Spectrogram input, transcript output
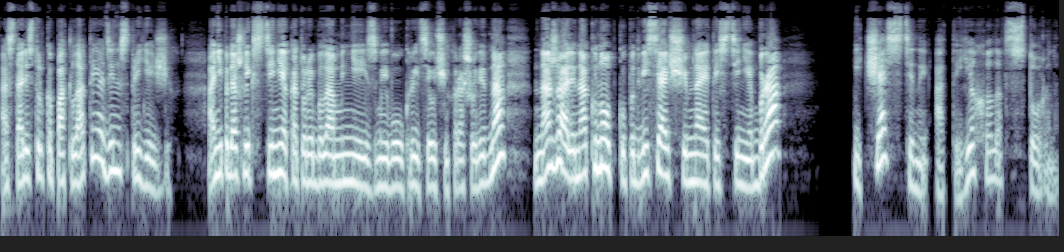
Остались только потлатый и один из приезжих. Они подошли к стене, которая была мне из моего укрытия очень хорошо видна, нажали на кнопку под висящим на этой стене бра, и часть стены отъехала в сторону.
